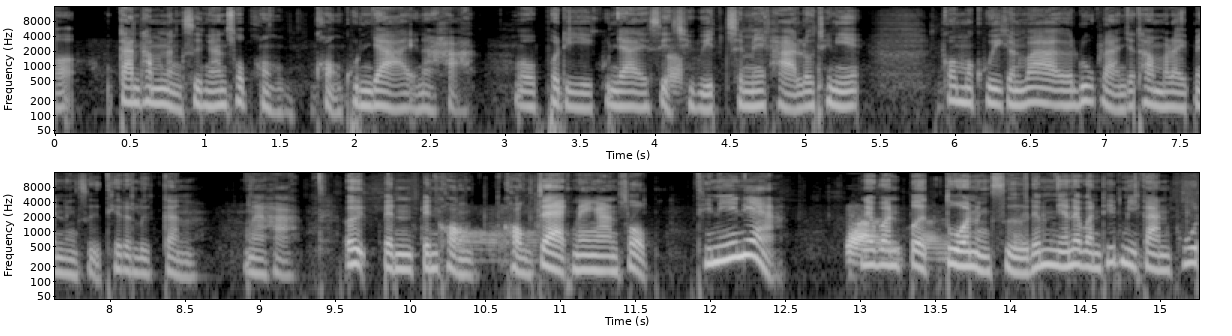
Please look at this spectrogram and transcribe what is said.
อ การทำหนังสืองานศพของของคุณยายนะคะว่าพอดีคุณยายเสียชีวิตใช่ไหมคะแล้วทีนี้ก็มาคุยกันว่าเออลูกหลานจะทำอะไรเป็นหนังสือที่ระลึกกันนะคะ เอ้ยเป็นเป็นของของแจกในงานศพ ทีนี้เนี่ยในวันเปิดตัวหนังสือเล่มนี้ในวันที่มีการพูด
